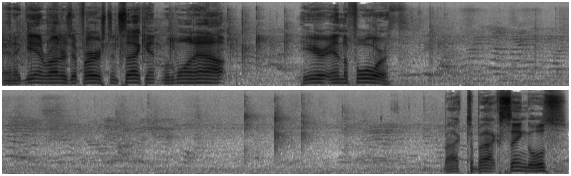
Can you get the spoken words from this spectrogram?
And again, runners at first and second with one out here in the fourth. Back to back singles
